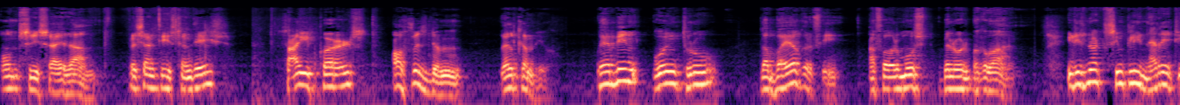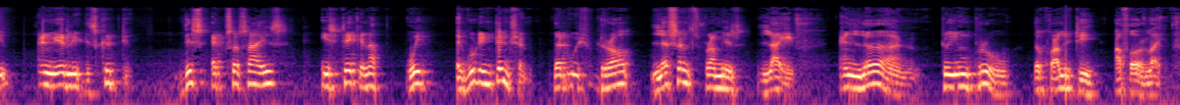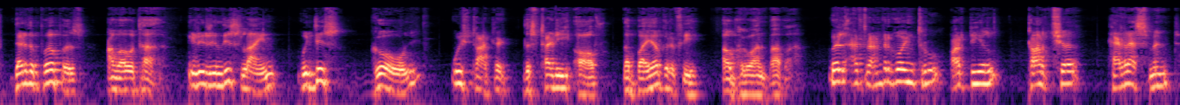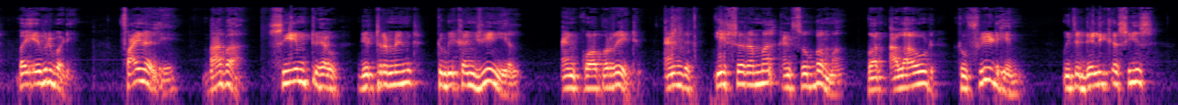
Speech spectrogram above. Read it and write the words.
Om Sri Sai Ram. Prasanthi Sandesh, Sai Pearls of Wisdom welcome you. We have been going through the biography of our most beloved Bhagavan. It is not simply narrative and merely descriptive. This exercise is taken up with a good intention that we should draw lessons from his life and learn to improve the quality of our life. That is the purpose of Avatar. It is in this line, with this goal, we started the study of the biography of Bhagavan Baba. Well, after undergoing through ordeal, torture, harassment by everybody, finally, Baba seemed to have determined to be congenial and cooperative, and Eswaramma and Subbamma were allowed to feed him with the delicacies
